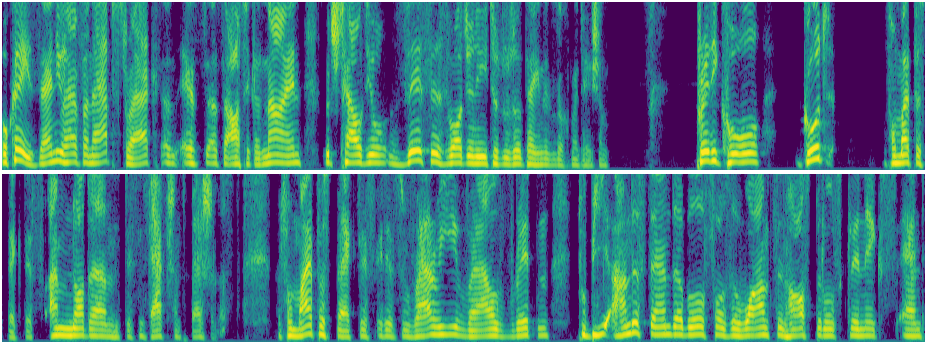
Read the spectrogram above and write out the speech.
Okay, then you have an abstract, and it's, it's Article 9, which tells you this is what you need to do the technical documentation. Pretty cool. Good from my perspective. I'm not a disinfection specialist, but from my perspective, it is very well written to be understandable for the ones in hospitals, clinics, and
